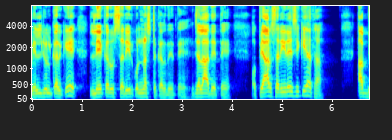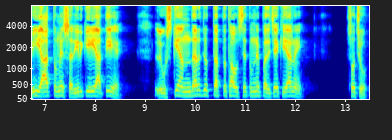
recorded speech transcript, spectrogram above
मिलजुल करके लेकर उस शरीर को नष्ट कर देते हैं, जला देते हैं। और प्यार शरीर से किया था। अब भी याद तुम्हें शरीर की ही आती है। उसके अंदर जो तत्व था, उससे तुमने परिचय किया नहीं। सोचो,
